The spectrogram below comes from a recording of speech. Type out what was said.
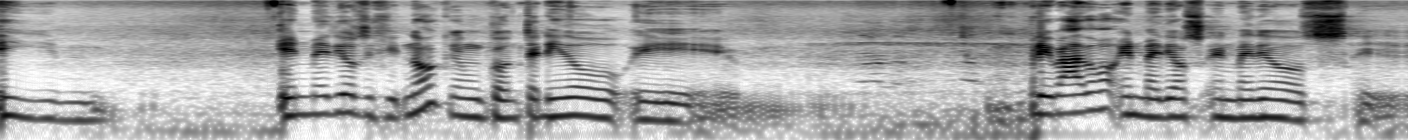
en medios ¿no? un contenido eh, privado en medios en medios eh,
